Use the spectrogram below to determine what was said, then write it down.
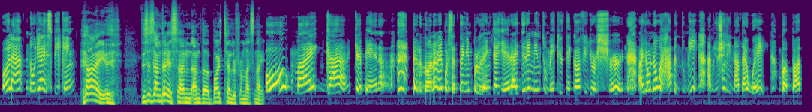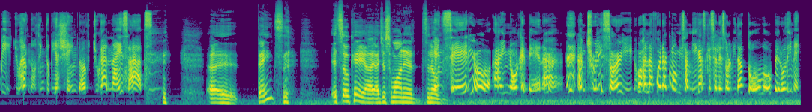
Hola, Nuria speaking. hi, this is Andres. I'm, I'm the bartender from last night. Oh my God, qué pena. Perdóname por ser tan imprudente ayer. I didn't mean to make you take off your shirt. I don't know what happened to me. I'm usually not that way. But, papi, you have nothing to be ashamed of. You got nice abs. Uh, thanks. It's okay. I, I just wanted to know. ¿En serio? Ay, no, qué pena. I'm truly sorry. Ojalá fuera como mis amigas que se les olvida todo. Pero dime,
